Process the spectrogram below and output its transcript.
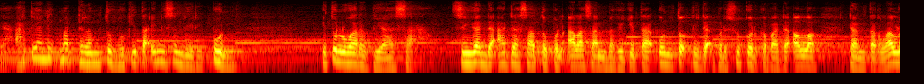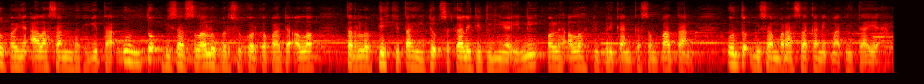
Ya, artinya nikmat dalam tubuh kita ini sendiri pun itu luar biasa. Sehingga tidak ada satupun alasan bagi kita untuk tidak bersyukur kepada Allah dan terlalu banyak alasan bagi kita untuk bisa selalu bersyukur kepada Allah. Terlebih kita hidup sekali di dunia ini oleh Allah diberikan kesempatan untuk bisa merasakan nikmat hidayah.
